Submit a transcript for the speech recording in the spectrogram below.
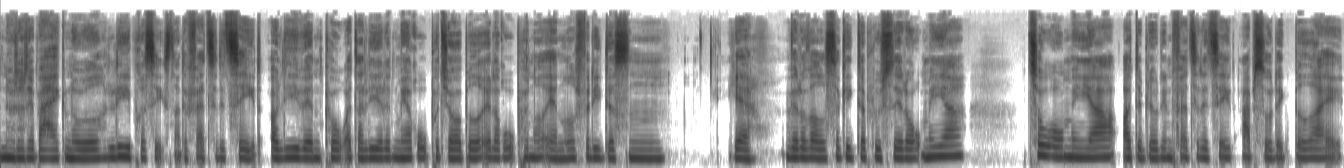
nytter det bare ikke noget, lige præcis når det er fertilitet, og lige vente på, at der lige er lidt mere ro på jobbet, eller ro på noget andet, fordi der sådan, ja, ved du hvad, så gik der pludselig et år mere, to år mere, og det blev din fertilitet absolut ikke bedre af.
